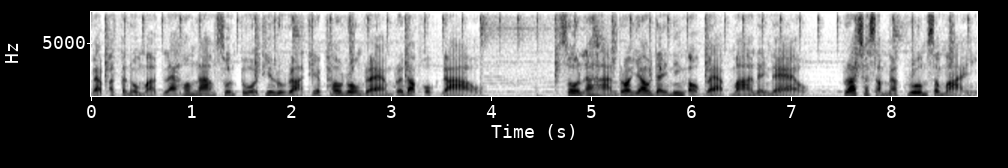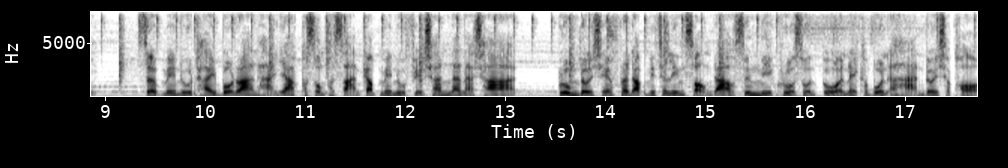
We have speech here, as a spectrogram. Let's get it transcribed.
แบบอัตโนมัติ และห้องน้ำส่วนตัวที่หรูหราเทียบเท่าโรงแรมระดับ 6 ดาว โซนอาหารรอยัลไดนิ่งออกแบบมาในแนว ราชสำนักร่วมสมัย เสิร์ฟเมนูไทยโบราณหายากผสมผสานกับเมนูฟิวชั่นนานาชาติ ปรุงโดยเชฟระดับมิชลิน 2 ดาว ซึ่งมีครัวส่วนตัวในขบวนอาหารโดยเฉพาะ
